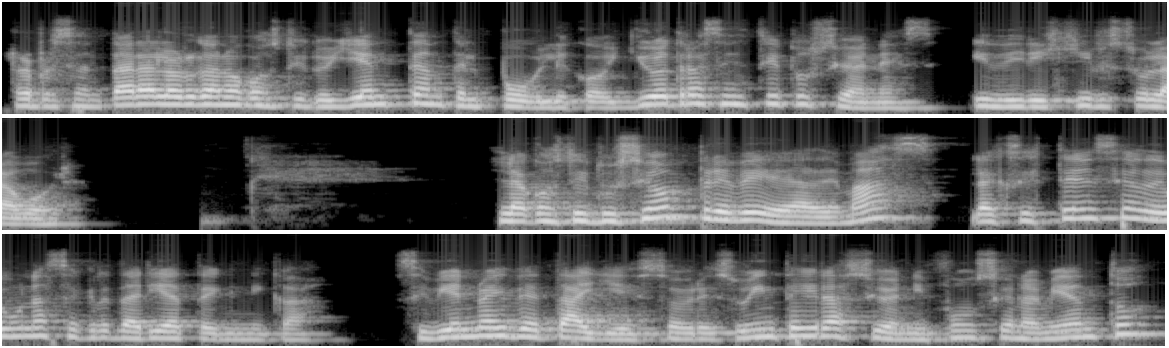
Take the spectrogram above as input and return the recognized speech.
representar al órgano constituyente ante el público y otras instituciones y dirigir su labor. La Constitución prevé, además, la existencia de una Secretaría Técnica. Si bien no hay detalles sobre su integración y funcionamiento,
